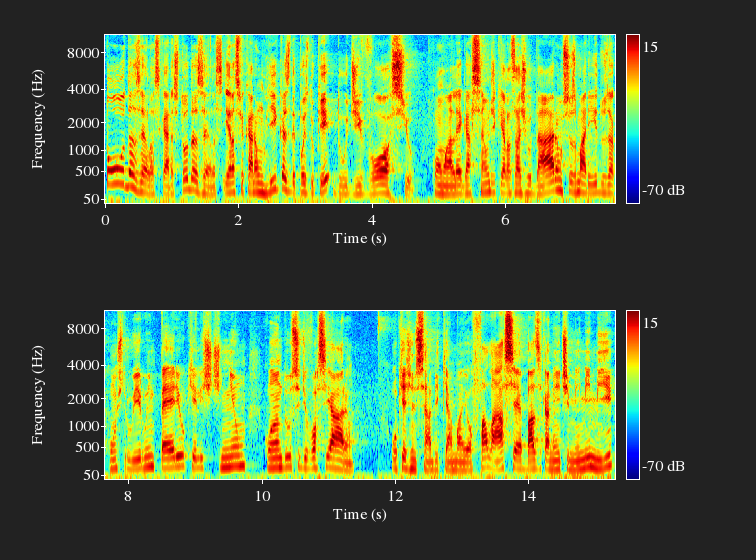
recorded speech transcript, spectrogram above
Todas elas, caras, todas elas. E elas ficaram ricas depois do quê? Do divórcio com a alegação de que elas ajudaram seus maridos a construir o império que eles tinham quando se divorciaram. O que a gente sabe que a maior falácia é basicamente mimimi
